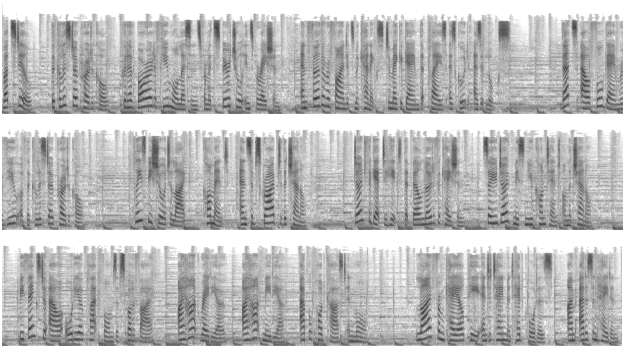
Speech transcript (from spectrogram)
But still, the Callisto Protocol could have borrowed a few more lessons from its spiritual inspiration and further refined its mechanics to make a game that plays as good as it looks. That's our full game review of the Callisto Protocol. Please be sure to like, comment, and subscribe to the channel. Don't forget to hit that bell notification so you don't miss new content on the channel. Be thanks to our audio platforms of Spotify, iHeartRadio, iHeartMedia, Apple Podcast and more. Live from KLP Entertainment Headquarters, I'm Addison Hayden.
